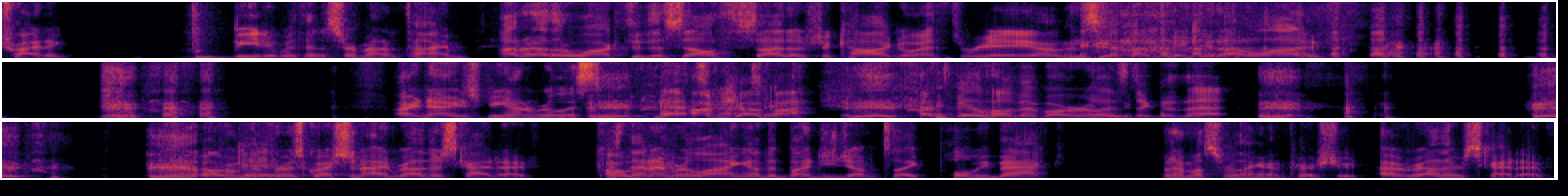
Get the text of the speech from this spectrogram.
try to beat it within a certain amount of time. I'd rather walk through the south side of Chicago at 3 a.m. and see if I make it out alive. All right, now you're just being unrealistic. That's Oh, not safe. on. Let's be a little bit more realistic than that. But From the first question, I'd rather skydive because then I'm relying on the bungee jump to like pull me back. But I'm also relying on parachute. I would rather skydive.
